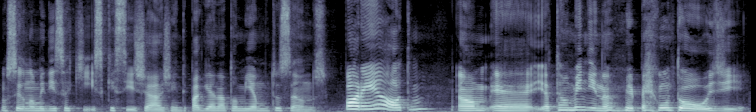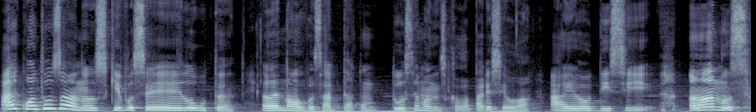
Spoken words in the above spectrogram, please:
não sei o nome disso aqui, esqueci já, gente. Paguei anatomia há muitos anos. Porém, é ótimo é, e até uma menina me perguntou hoje: Ai, quantos anos que você luta? Ela é nova, sabe? Tá com duas semanas que ela apareceu lá. Aí eu disse: Anos?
